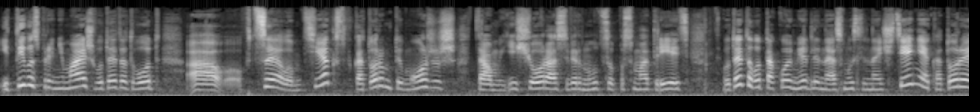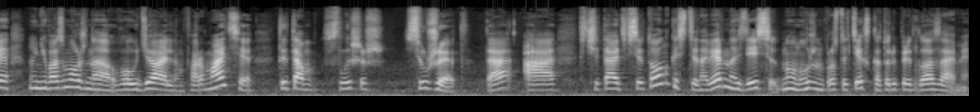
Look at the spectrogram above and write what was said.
И ты воспринимаешь вот этот вот а, в целом текст, в котором ты можешь там еще раз вернуться, посмотреть. Вот это вот такое медленное осмысленное чтение, которое, ну, невозможно в аудиальном формате, ты там слышишь сюжет, да, а считать все тонкости, наверное, здесь, ну, нужен просто текст, который перед глазами.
